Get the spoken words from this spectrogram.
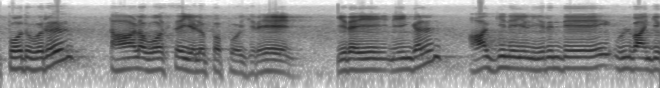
இப்போது ஒரு தாள ஓசை எழுப்பப் போகிறேன். இதை நீங்கள் ஆக்கினையில் இருந்தே உள்வாங்கி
